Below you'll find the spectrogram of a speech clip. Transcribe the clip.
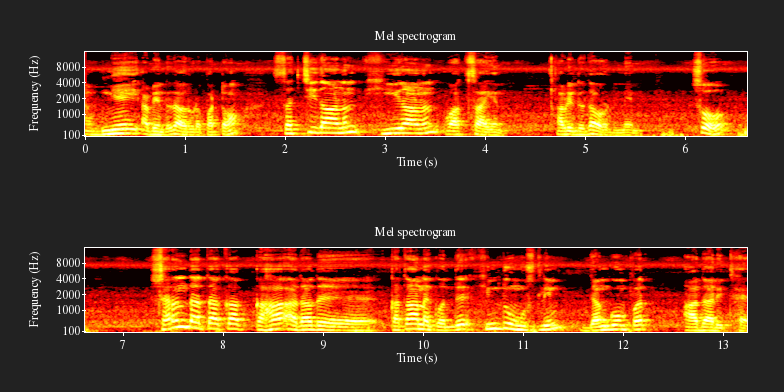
அக்னேய் அப்படின்றது அவரோட பட்டம். சச்சிதானந்த் ஹீரானந்த் வாத்சாயன் அப்படின்றது அவரோட நேம் ஸோ சரண் தாத்தா கா கஹா அதாவது கதானக் வந்து ஹிந்து முஸ்லீம் தங்கோம் பர் ஆதாரித் ஹை.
